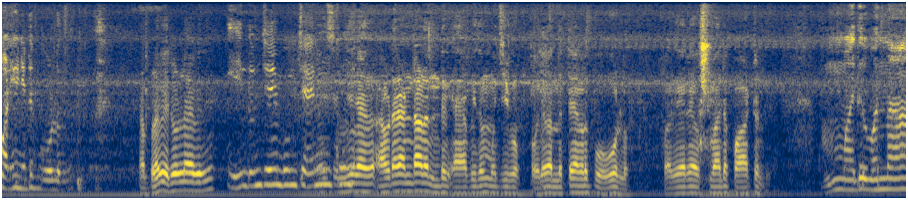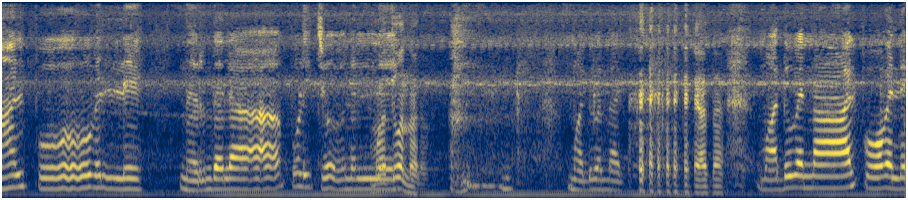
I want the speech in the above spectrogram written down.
പണി കഴിഞ്ഞിട്ട് പോകുള്ളൂ നമ്മളെ വരുള്ളൂ അവിടെ രണ്ടാളുണ്ട്. ആബിദും മുജീബും. ഓര് വന്നിട്ട് ഞങ്ങൾ പോവുള്ളൂ. അതുവരെ ഉസ്മാന്റെ പാട്ടുണ്ട്. അമ്മത് വന്നാൽ പോവല്ലേ? നിർന്തലാ പൊളിച്ചോനല്ലേ? മധു വന്നാലോ? മധു വന്നാൽ. മധു പോവല്ലേ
